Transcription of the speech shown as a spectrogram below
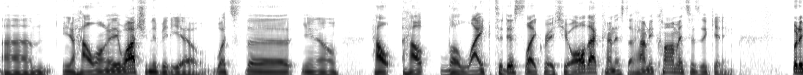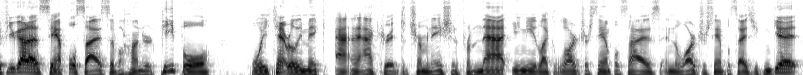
Um, you know, how long are they watching the video? What's the, you know, how how the like to dislike ratio, all that kind of stuff. How many comments is it getting? But if you got a sample size of 100 people, well, you can't really make an accurate determination from that. You need like a larger sample size, and the larger sample size you can get,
